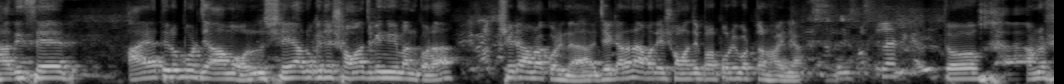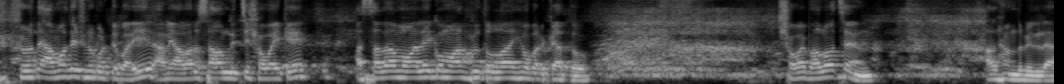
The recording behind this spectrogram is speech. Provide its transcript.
হাদিসের আয়াতের উপর যে আমল, সে আলোকে যে সমাজ বিনির্মাণ করা, সেটা আমরা করি না, যে কারণে আমাদের সমাজে পরিবর্তন হয় না। তো আমরা শুরুতে আমাদের শুরু করতে পারি। আমি আবারও সালাম দিচ্ছি সবাইকে। আসসালামু আলাইকুম রহমতুল্লাহ বারকাত সবাই ভালো আছেন? আলহামদুলিল্লাহ।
